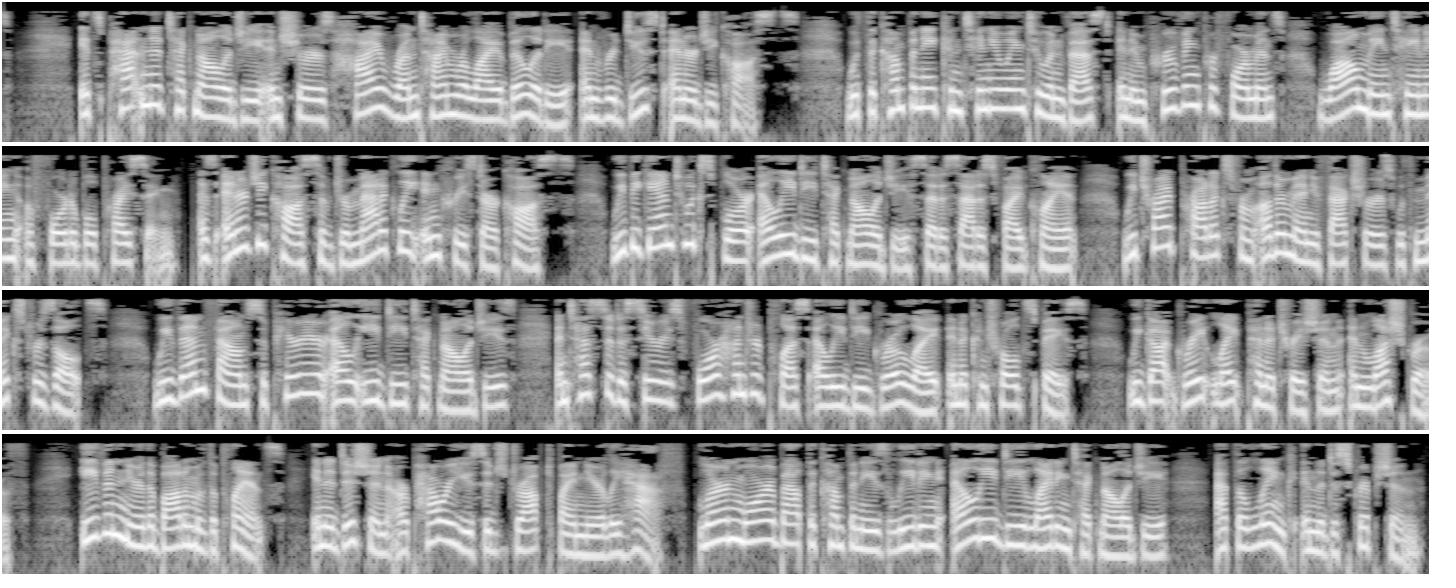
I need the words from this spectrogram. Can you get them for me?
Its patented technology ensures high runtime reliability and reduced energy costs, with the company continuing to invest in improving performance while maintaining affordable pricing. As energy costs have dramatically increased our costs, we began to explore LED technology, said a satisfied client. We tried products from other manufacturers with mixed results. We then found superior LED technologies and tested a Series 400 Plus LED grow light in a controlled space. We got great light penetration and lush growth, even near the bottom of the plants. In addition, our power usage dropped by nearly half. Learn more about the company's leading LED lighting technology at the link in the description.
